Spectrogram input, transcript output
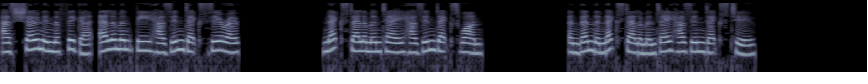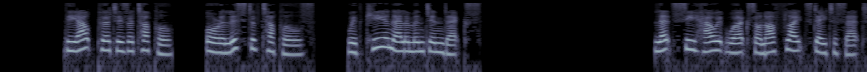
As shown in the figure, element B has index 0, next element A has index 1, and then the next element A has index 2. The output is a tuple, or a list of tuples, with key and element index. Let's see how it works on our flights dataset.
